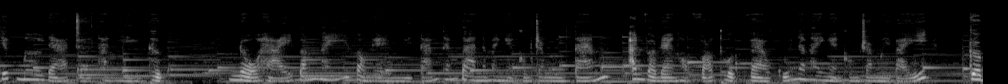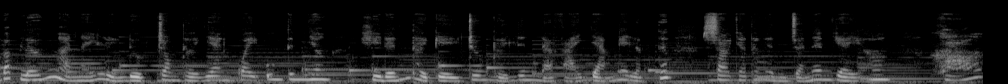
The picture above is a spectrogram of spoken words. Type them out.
giấc mơ đã trở thành hiện thực. Nộ Hải bấm máy vào ngày 18 tháng 3 năm 2018. Anh vào đàn học võ thuật vào cuối năm 2017. Cơ bắp lớn mà anh ấy luyện được trong thời gian quay Uông Tinh Nhân khi đến thời kỳ Trương Khởi Linh đã phải giảm ngay lập tức sao cho thân hình trở nên gầy hơn. Khó,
